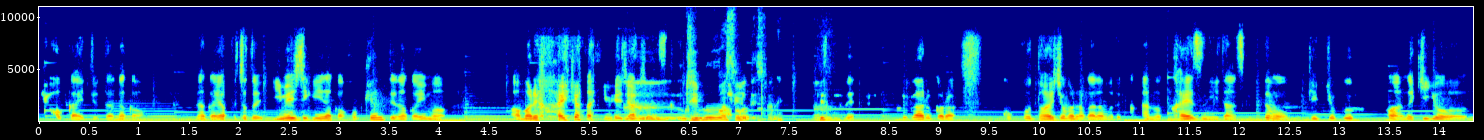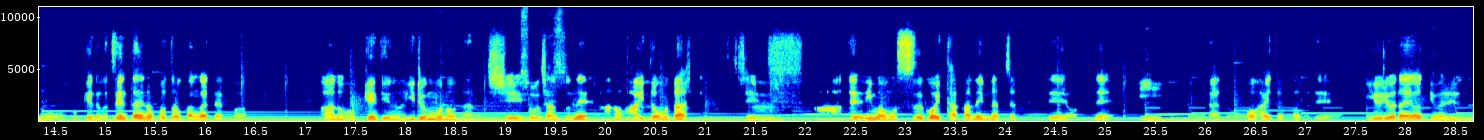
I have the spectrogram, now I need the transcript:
業界って言ったらなんか、なんかやっぱちょっとイメージ的になんか保険ってなんか今、あまり入らないイメージあるじゃないですか。うん自分はそうですよね。ですね。それがあるから、ここ大丈夫なのかなと思ってあの変えずにいたんですけど、でもうん結局、まあね、企業の保険とか全体のことを考えたら、やっぱ、あの保険っていうのはいるものだろうし、そうですちゃんとね、あの配当も出してますし、うんあで今もうすごい高値になっちゃってて、ね、いいあの高配当株で有料だよって言われるような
